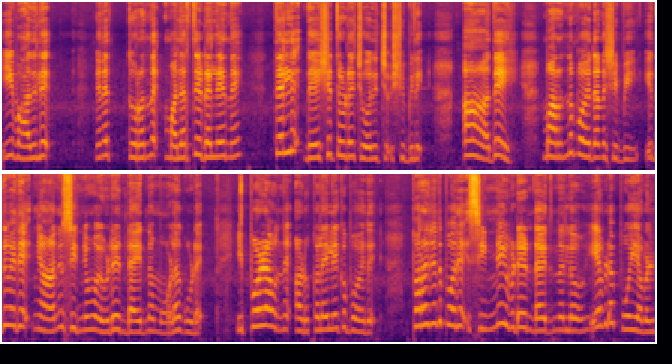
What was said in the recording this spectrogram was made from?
ഈ വാതിൽ ഇങ്ങനെ തുറന്ന് മലർത്തിയിടല്ലേന്നേ? തെല്ല് ദേഷ്യത്തോടെ ചോദിച്ചു ഷിബിലി ആ അതെ മറന്നു പോയതാണ് ഷിബി ഇതുവരെ ഞാനും സിന്നുവും ഇവിടെ ഉണ്ടായിരുന്ന മോളെ കൂടെ. ഇപ്പോഴാ ഒന്ന് അടുക്കളയിലേക്ക് പോയത്. പറഞ്ഞതുപോലെ സിന്നു ഇവിടെ ഉണ്ടായിരുന്നല്ലോ. എവിടെ പോയി അവൾ?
